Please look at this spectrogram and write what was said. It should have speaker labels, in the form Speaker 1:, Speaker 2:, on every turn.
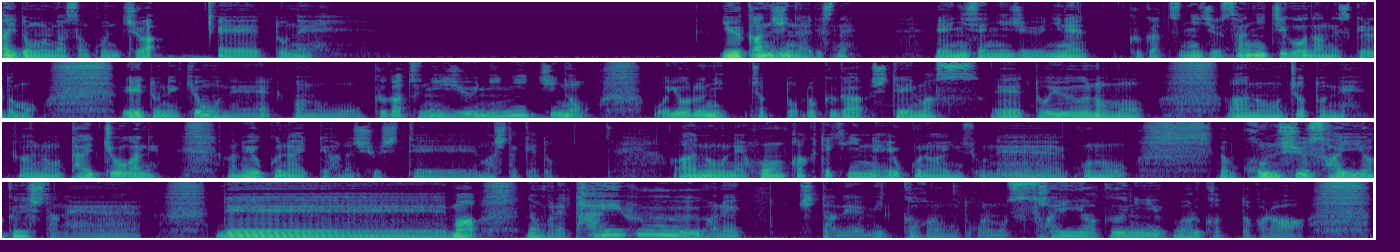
Speaker 1: はい、どうも皆さん、こんにちは。えー、とね、勇敢陣内ですね。えー、2022年9月23日号なんですけれども、えー、とね、今日ね、あの、9月22日の夜にちょっと録画しています。えー、というのも、あの、ちょっとね、あの、体調がね、あの、良くないっていう話をしてましたけど、あのね、本格的にね、良くないんですよね。この、やっぱ今週最悪でしたね。で、まあ、なんかね、台風がね、来たね、3日間とかも最悪に悪かったから、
